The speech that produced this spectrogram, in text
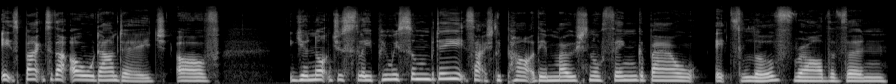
it's back to that old adage of you're not just sleeping with somebody, it's actually part of the emotional thing about it's love rather than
